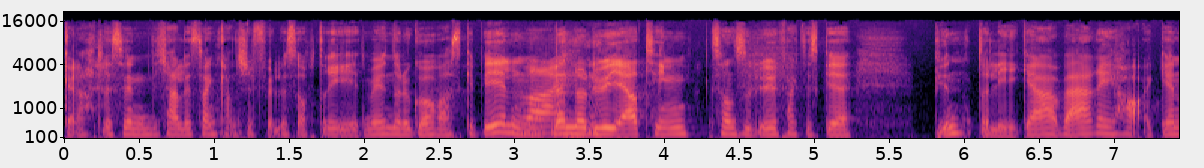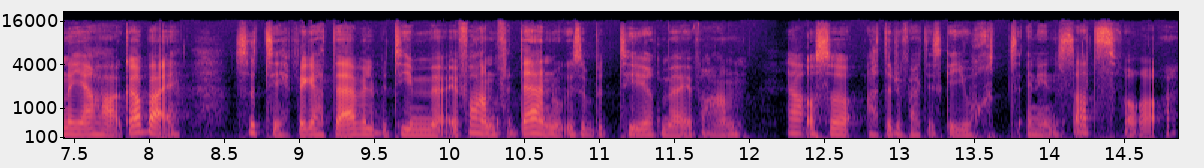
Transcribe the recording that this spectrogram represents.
Gretle sin kjærlighetssang kanskje fylles opp dritmye når du går og vasker bilen, Nei. men når du gjør ting sånn som du faktisk er begynt å like å være i hagen og gjøre hagearbeid, så tipper jeg at det vil bety mye for han, for det er noe som betyr mye for han. Ja. Og så at du faktisk har gjort en innsats for å,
